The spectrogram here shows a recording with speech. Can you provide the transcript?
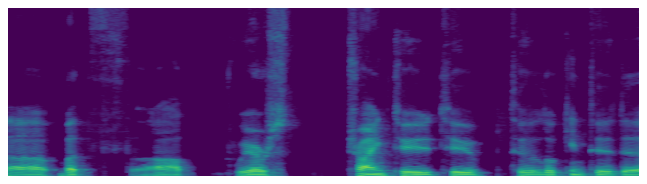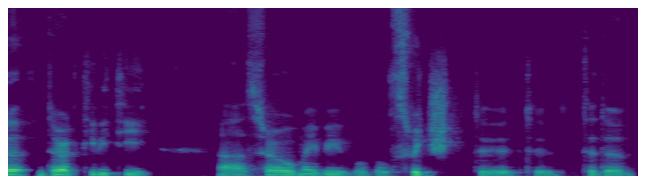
uh, but uh, we are trying to to to look into the interactivity. Uh, so maybe we will switch to to to the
